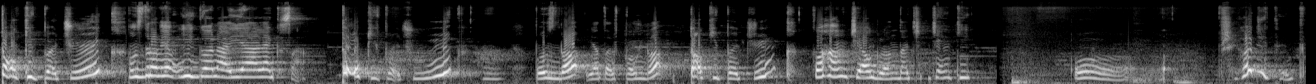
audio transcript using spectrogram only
Toki Pecik. Pozdrawiam Igora i Aleksa. Toki Pecik. Pozdro, ja też pozdro. Toki Pecik. Kocham Cię oglądać. Dzięki. O, przychodzi typ.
